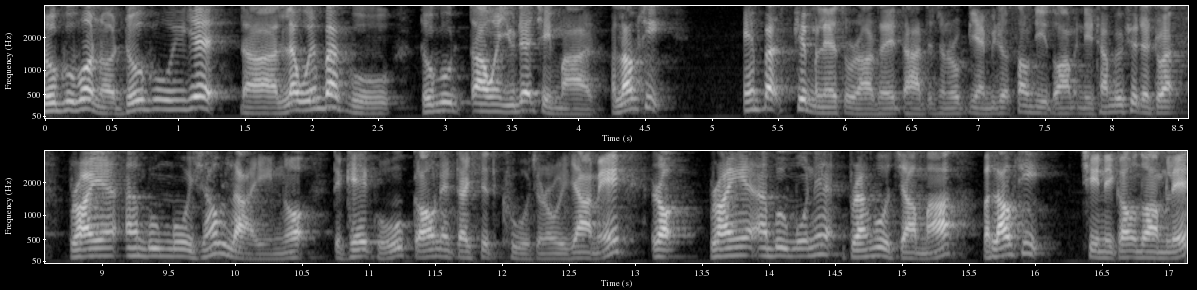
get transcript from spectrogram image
ဒိုကူပေါ့နော်ဒိုကူရဲ့ဒါလက်ဝင်းဘက်ကိုဒိုကူတာဝန်ယူတဲ့အချိန်မှာဘယ်လောက်ထိ impact ဖြစ်မလဲဆိုတာလည်းဒါကျွန်တော်တို့ပြန်ပြီးတော့စောင့်ကြည့်သွားမယ်အနေထားမျိုးဖြစ်တဲ့အတွက် Brian Ambumo ရောက်လာရင်တော့တကယ်ကိုကောင်းတဲ့ type တစ်ခုကိုကျွန်တော်တို့ရမယ်အဲ့တော့ Brian Ambumo နဲ့ Brentford ကြားမှာဘယ်လောက်ထိခြေနေကောင်းသွားမလဲ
